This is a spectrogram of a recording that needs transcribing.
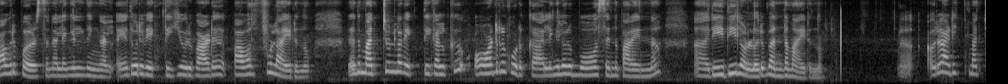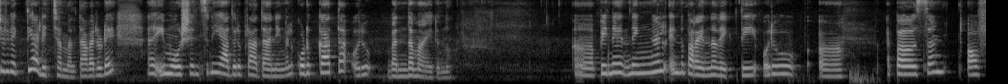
ആ ഒരു പേഴ്സൺ അല്ലെങ്കിൽ നിങ്ങൾ ഏതൊരു വ്യക്തിക്ക് ഒരുപാട് പവർഫുൾ ആയിരുന്നു. അതായത് മറ്റുള്ള വ്യക്തികൾക്ക് ഓർഡർ കൊടുക്കുക അല്ലെങ്കിൽ ഒരു ബോസ് എന്ന് പറയുന്ന രീതിയിലുള്ളൊരു ബന്ധമായിരുന്നു. ഒരു അടി മറ്റൊരു വ്യക്തി അടിച്ചമർത്ത അവരുടെ ഇമോഷൻസിന് യാതൊരു പ്രാധാന്യങ്ങൾ കൊടുക്കാത്ത ഒരു ബന്ധമായിരുന്നു. പിന്നെ നിങ്ങൾ എന്ന് പറയുന്ന വ്യക്തി ഒരു പേഴ്സൺ ഓഫ്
